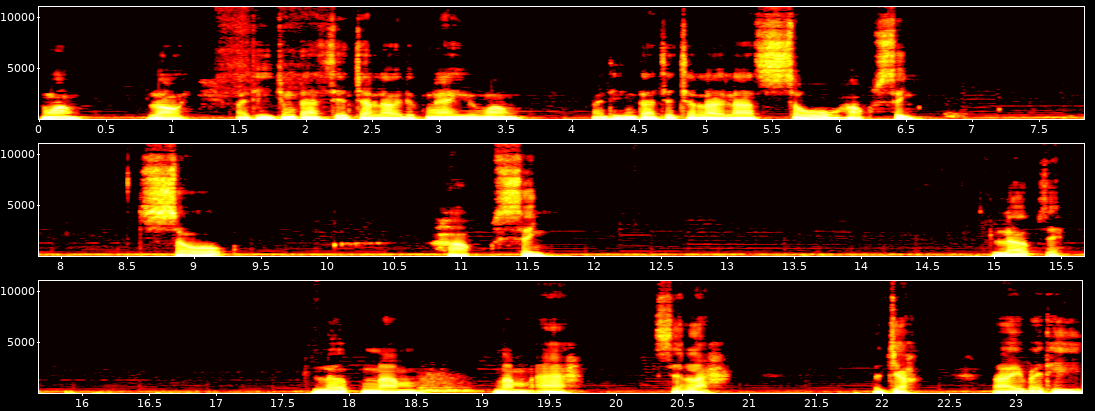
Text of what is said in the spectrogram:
Đúng không? Rồi, vậy thì chúng ta sẽ trả lời được ngay đúng không? Vậy thì chúng ta sẽ trả lời là số học sinh. Số học sinh lớp gì? Lớp 5 5A sẽ là được chưa? Đấy vậy thì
